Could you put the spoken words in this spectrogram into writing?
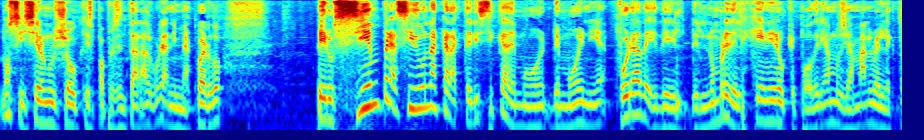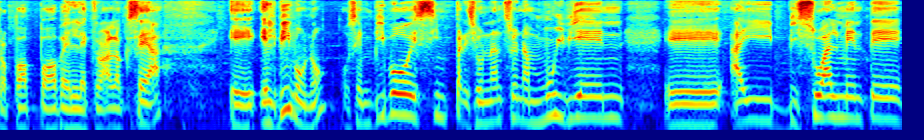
no sé, hicieron un showcase para presentar algo, ya ni me acuerdo, pero siempre ha sido una característica de, Mo- Moenia, fuera de- de- del nombre del género que podríamos llamarlo electropop, pop, electro, lo que sea, eh, el vivo, ¿no? O sea, en vivo es impresionante, suena muy bien, eh, hay visualmente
